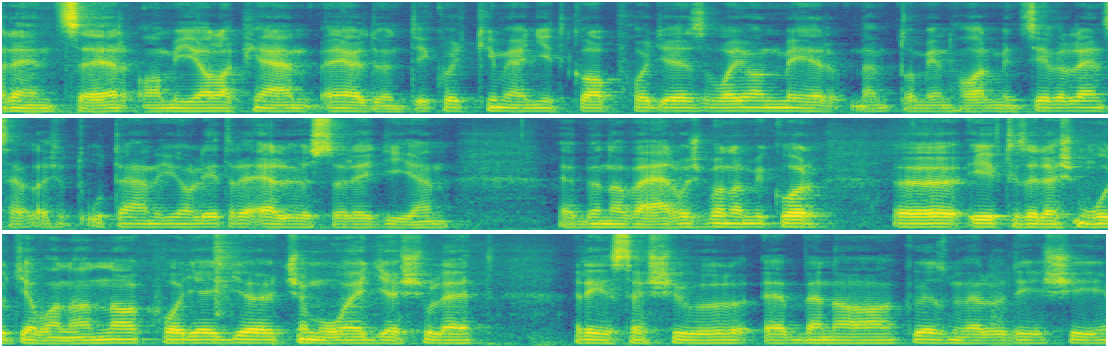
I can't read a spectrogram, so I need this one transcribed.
rendszer, ami alapján eldöntik, hogy ki mennyit kap, hogy ez vajon miért, nem tudom én, 30 évre rendszerváltás után jön létre először egy ilyen ebben a városban, amikor ö, évtizedes múltja van annak, hogy egy csomó egyesület részesül ebben a közművelődési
